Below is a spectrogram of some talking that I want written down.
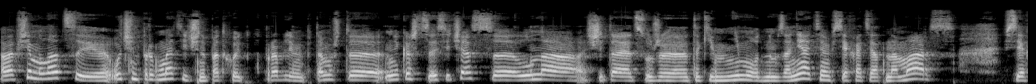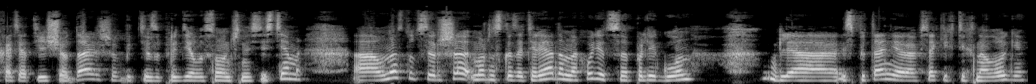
А вообще молодцы, очень прагматично подходят к проблеме, потому что, мне кажется, сейчас э, Луна считается уже таким немодным занятием, все хотят на Марс, все хотят еще дальше, выйти за пределы Солнечной системы. А у нас тут совершенно, можно сказать, рядом находится полигон для испытания всяких технологий.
